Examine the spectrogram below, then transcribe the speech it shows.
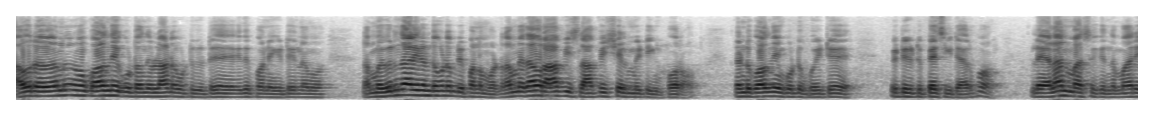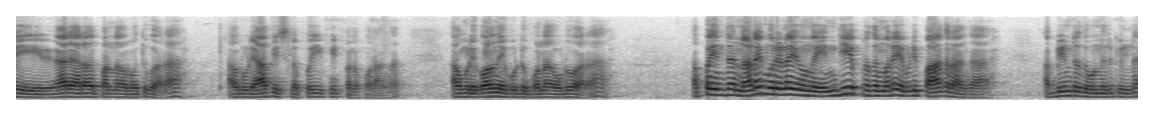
அவர் வந்து நம்ம குழந்தைய கூட்டு வந்து விளையாட விட்டுக்கிட்டு இது பண்ணிக்கிட்டு நம்ம நம்ம விருந்தாளிகள்கிட்ட கூட இப்படி பண்ண மாட்டோம். நம்ம ஏதாவது ஒரு ஆஃபீஸில் அஃபிஷியல் மீட்டிங் போகிறோம் ரெண்டு குழந்தையும் கூட்டு போயிட்டு விட்டுக்கிட்டு பேசிக்கிட்டே இருப்போம். இல்லை எலான் மாஸுக்கு இந்த மாதிரி வேறு யாராவது பண்ண அவர் ஒத்துக்குவாரா? அவருடைய ஆஃபீஸில் போய் மீட் பண்ண போகிறாங்க அவங்களுடைய குழந்தைய கூட்டு போனால் விடுவாரா? அப்போ இந்த நடைமுறையில் இவங்க இந்திய பிரதமரை எப்படி பார்க்குறாங்க அப்படின்றது ஒன்று இருக்குல்ல.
